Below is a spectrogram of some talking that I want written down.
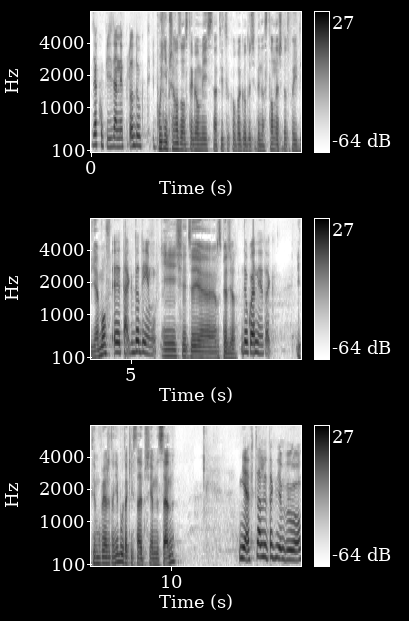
zakupić dany produkt. Później przechodzą z tego miejsca TikTokowego do ciebie na stronę czy do twoich DM-ów? Yy, tak, do DM-ów. I się dzieje rozpierdziel. Dokładnie tak. I ty mówiłaś, że to nie był taki wcale przyjemny sen? Nie, wcale tak nie było.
